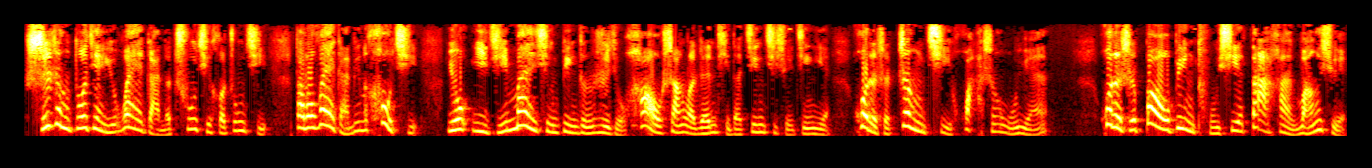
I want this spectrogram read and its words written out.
实症多见于外感的初期和中期，到了外感病的后期，有以及慢性病症日久，耗伤了人体的精气血津液，或者是正气化生无源。或者是暴病吐泻、大汗、亡血，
